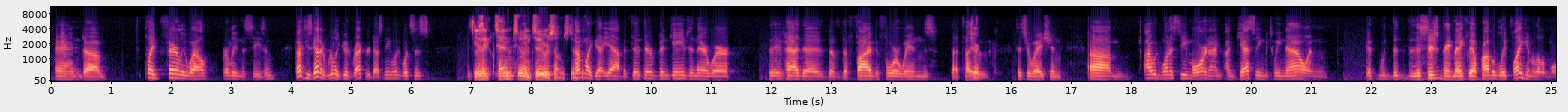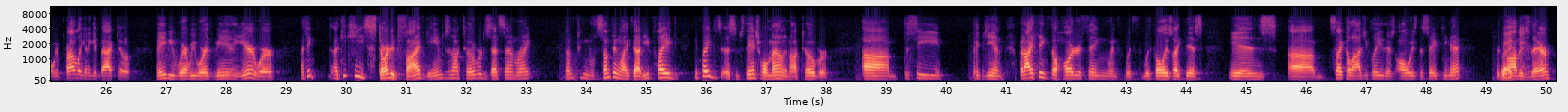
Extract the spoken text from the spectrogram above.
and um, played fairly well early in the season. In fact, he's got a really good record, doesn't he? What, what's his? He's like 10, 2, and 2 or something stupid. Something like that, yeah. But there, there have been games in there where they've had the, the, the five to four wins, that type sure. of situation. Um, I would want to see more, and I'm, I'm guessing between now and if the, the decision they make, they'll probably play him a little more. We're probably going to get back to maybe where we were at the beginning of the year, where I think I think he started five games in October. Does that sound right? Something something like that. He played he played a substantial amount in October um, to see again. But I think the harder thing when with with goalies like this is um, psychologically, there's always the safety net that right. Bob is there.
